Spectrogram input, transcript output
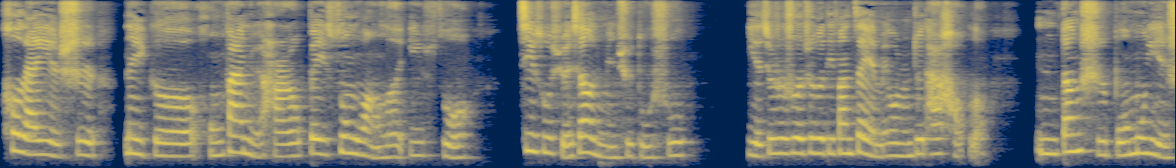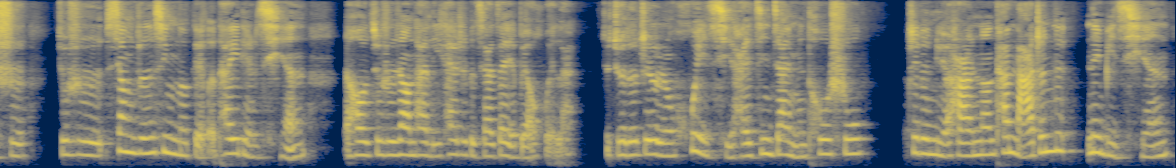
后来也是那个红发女孩被送往了一所寄宿学校里面去读书，也就是说这个地方再也没有人对她好了。嗯，当时伯母也是就是象征性的给了他一点钱，然后就是让他离开这个家，再也不要回来，就觉得这个人晦气，还进家里面偷书。这个女孩呢，她拿着那那笔钱，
